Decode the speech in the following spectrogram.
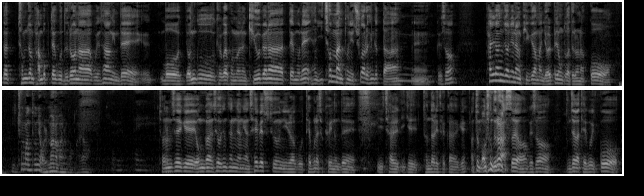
그러니까 점점 반복되고 늘어나고 있는 상황인데 뭐 연구 결과를 보면은 기후 변화 때문에 한 2천만 톤이 추가로 생겼다. 예, 그래서 8년 전이랑 비교하면 10배 정도가 늘어났고 2천만 톤이 얼마나 많은 건가요? 네. 전 세계 연간 새우 생산량이 한 3배 수준이라고 대본에 적혀 있는데 이 잘 이게 전달이 될까요, 이게? 아무튼 엄청 늘어났어요. 그래서 문제가 되고 있고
